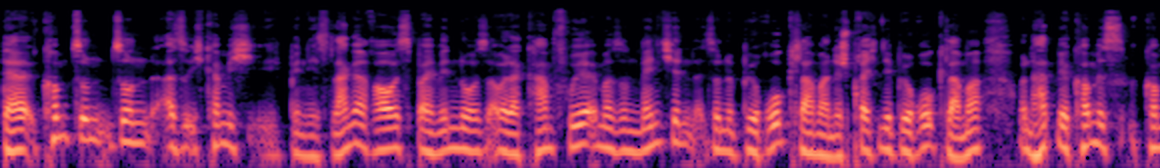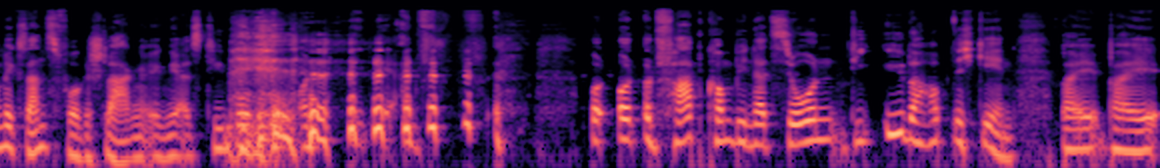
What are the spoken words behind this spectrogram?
Da kommt so ein, so ein, also ich kann mich, ich bin jetzt lange raus bei Windows, aber da kam früher immer so ein Männchen, so eine Büroklammer, eine sprechende Büroklammer und hat mir Comics, Comic Sans vorgeschlagen irgendwie als Typo. und, und, und, und Farbkombinationen, die überhaupt nicht gehen. Bei, bei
